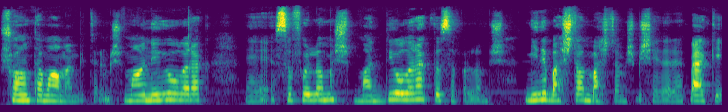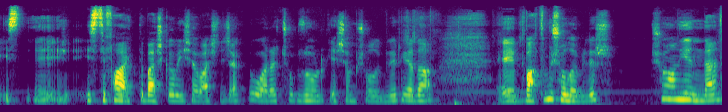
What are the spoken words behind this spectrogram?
şu an tamamen bitirmiş. Manevi olarak e, sıfırlamış, maddi olarak da sıfırlamış. Yeni baştan başlamış bir şeylere. Belki e, istifa etti, başka bir işe başlayacaktı. O ara çok zorluk yaşamış olabilir ya da e, batmış olabilir. Şu an yeniden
